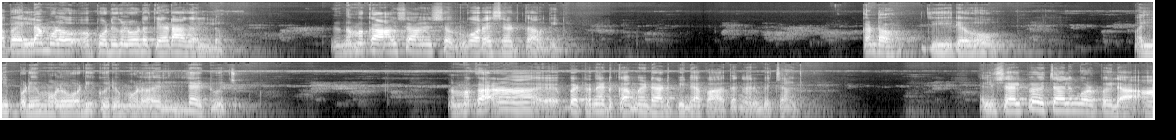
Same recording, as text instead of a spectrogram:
അപ്പോൾ എല്ലാ മുളക് പൊടികളോട് കേടാകല്ലോ ഇത് നമുക്ക് ആവശ്യം ആവശ്യം കുറേശ്ശെ എടുത്താൽ മതി. കണ്ടോ? ജീരകവും മല്ലിപ്പൊടി മുളക് പൊടി കുരുമുളക് എല്ലാം ഇട്ട് വെച്ചു. നമുക്ക് പെട്ടെന്ന് എടുക്കാൻ വേണ്ടി അടുപ്പിന്റെ ആ ഭാഗത്തെങ്ങാനും വെച്ചാൽ മതി. അതിൽ ശല്പ വെച്ചാലും കുഴപ്പമില്ല. ആ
